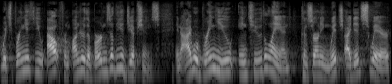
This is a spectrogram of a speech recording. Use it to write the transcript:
which bringeth you out from under the burdens of the Egyptians. And I will bring you into the land concerning which I did swear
